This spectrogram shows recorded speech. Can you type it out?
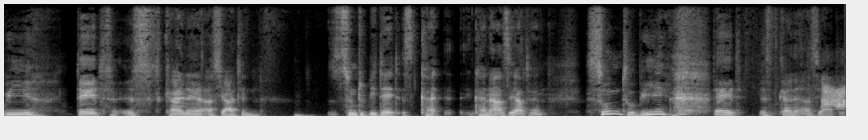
be Date ist keine Asiatin. Be date ist kei keine Asiatin. Be Date ist keine Asiatin.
